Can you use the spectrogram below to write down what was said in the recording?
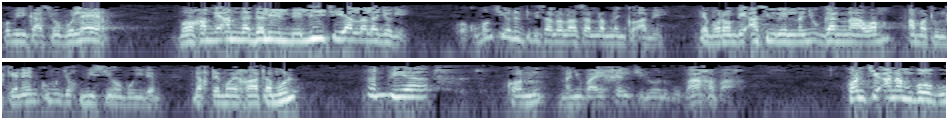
Communication bu leer boo xam ne am na dalil ne lii ci yàlla la jóge. Kooku moom ci yonentu bi sallallahu alayhi wa lañ ko amee. Te borom bi assurel nañu gannaawam amatul keneen ku mu jox mission buy dem. Ndaxte mooy xaatamul anbiya kon nañu bàyyi xel ci loolu bu baax a baax kon ci anam googu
